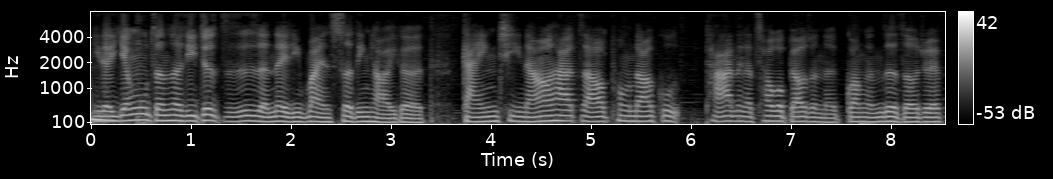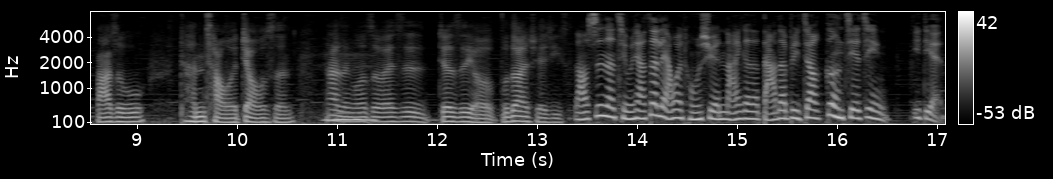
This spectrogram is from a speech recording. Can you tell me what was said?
你的烟雾侦测器就只是人类已经帮你设定好一个感应器，然后它只要碰到固它那个超过标准的光跟热之后，就会发出很吵的叫声。那人工智慧是就是有不断学习。老师呢，请问一下，这两位同学哪一个答的比较更接近一点？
